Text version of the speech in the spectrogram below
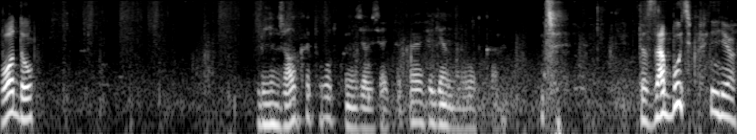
Воду. Блин, жалко эту лодку нельзя взять. Такая офигенная лодка. Да забудь про нее.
